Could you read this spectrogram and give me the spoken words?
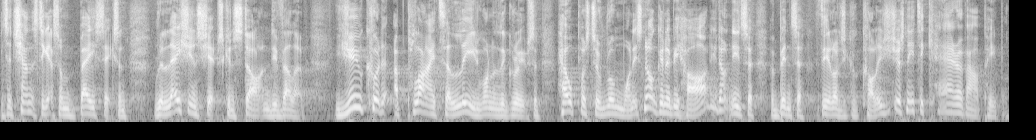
It's a chance to get some basics and relationships can start and develop. You could apply to lead one of the groups and help us to run one. It's not going to be hard. You don't need to have been to theological college. You just need to care about people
